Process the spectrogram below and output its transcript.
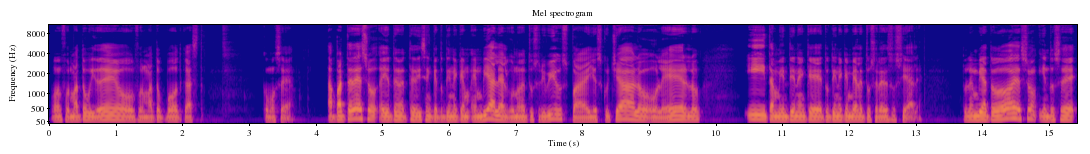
o en formato video o en formato podcast, como sea. Aparte de eso, ellos te, dicen que tú tienes que enviarle alguno de tus reviews para ellos escucharlo o leerlo. Y también tienen que, tú tienes que enviarle tus redes sociales. Tú le envías todo eso y entonces,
